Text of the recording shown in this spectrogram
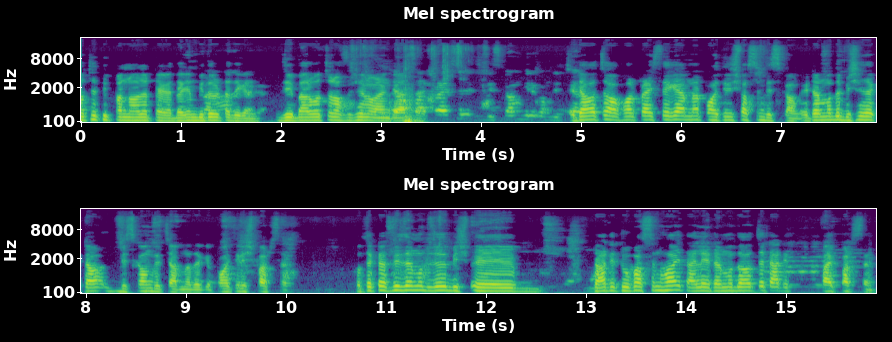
হচ্ছে তিপ্পান্ন হাজার টাকা। দেখেন ভিতরটা দেখেন। যে বারো বছর অফিসিয়াল ওয়ারেন্টি আছে। এটা হচ্ছে অফার প্রাইস থেকে আপনার পঁয়ত্রিশ পার্সেন্ট ডিসকাউন্ট এটার মধ্যে বিশেষ একটা ডিসকাউন্ট দিচ্ছে আপনাদেরকে পঁয়ত্রিশ পার্সেন্ট প্রত্যেকটা ফ্রিজের মধ্যে যদি থার্টি টু পার্সেন্ট হয় তাহলে এটার মধ্যে হচ্ছে থার্টি ফাইভ পার্সেন্ট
